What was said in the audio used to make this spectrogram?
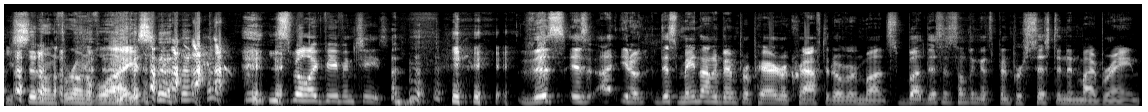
You sit on a throne of lies. you smell like beef and cheese. this is, uh, you know, this may not have been prepared or crafted over months, but this is something that's been persistent in my brain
